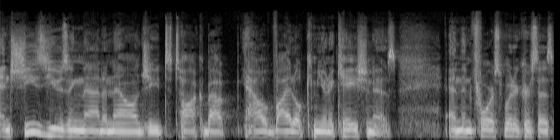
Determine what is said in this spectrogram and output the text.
and she's using that analogy to talk about how vital communication is. And then Forest Whitaker says,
